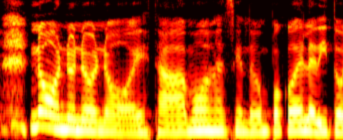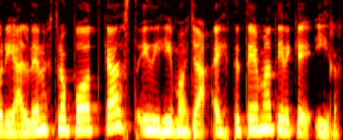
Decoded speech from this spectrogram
No, no, no, no. Estábamos haciendo un poco del editorial de nuestro podcast y dijimos, ya, este tema tiene que ir.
